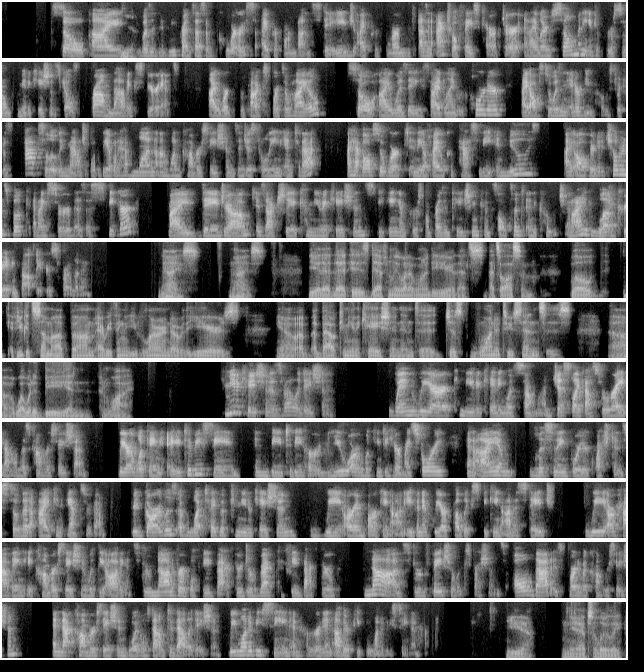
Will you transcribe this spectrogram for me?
So I yeah. was a Disney princess, of course. I performed on stage. I performed as an actual face character, and I learned so many interpersonal communication skills from that experience. I worked for Fox Sports Ohio, so I was a sideline reporter. I also was an interview host, which was absolutely magical to be able to have one on one conversations and just lean into that. I have also worked in the Ohio capacity in news I authored a children's book and I serve as a speaker. My day job is actually a communication, speaking, and personal presentation consultant and coach. And I love creating thought leaders for a living. Nice. Nice. Yeah, that that is definitely what I wanted to hear. That's that's awesome. Well, if you could sum up um, everything that you've learned over the years, you know, about communication into just one or two sentences, uh, what would it be and and why? Communication is validation. When we are communicating with someone, just like us right now in this conversation, we are looking A to be seen and B to be heard. You are looking to hear my story, and I am listening for your questions so that I can answer them, regardless of what type of communication we are embarking on. Even if we are public speaking on a stage, we are having a conversation with the audience through nonverbal feedback, through direct feedback, through nods, through facial expressions. All that is part of a conversation. And that conversation boils down to validation. We want to be seen and heard, and other people want to be seen and heard. Yeah. Yeah, absolutely.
